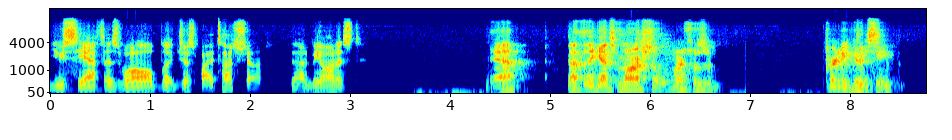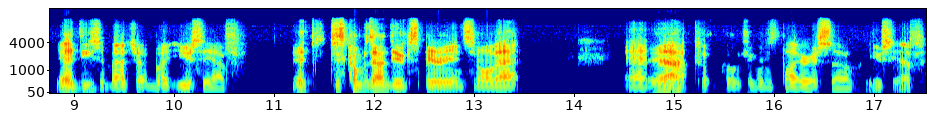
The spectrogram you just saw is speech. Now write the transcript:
UCF as well, but just by a touchdown. Gotta be honest. Yeah. Nothing against Marshall. Marshall's a pretty good team. Yeah, decent matchup, but UCF. It just comes down to experience and all that, and Yeah. uh, co- coaching and players. So UCF.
